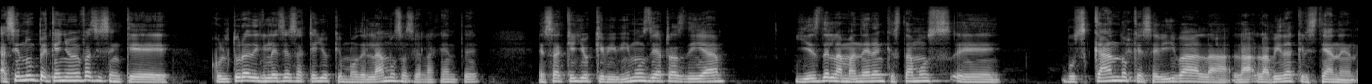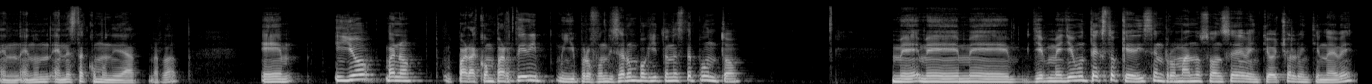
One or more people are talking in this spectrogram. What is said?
haciendo un pequeño énfasis en que cultura de iglesia es aquello que modelamos hacia la gente, es aquello que vivimos día tras día y es de la manera en que estamos eh, buscando que se viva la, la- vida cristiana en, en- en esta comunidad, ¿verdad? Eh, y yo, bueno, para compartir y, profundizar un poquito en este punto, me, me, me, me llevo un texto que dice en Romanos 11, 28 al 29,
